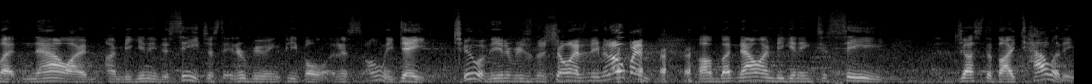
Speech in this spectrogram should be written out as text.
But now I'm, I'm beginning to see, just interviewing people, and it's only day two of the interviews, the show hasn't even opened. um, but now I'm beginning to see just the vitality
